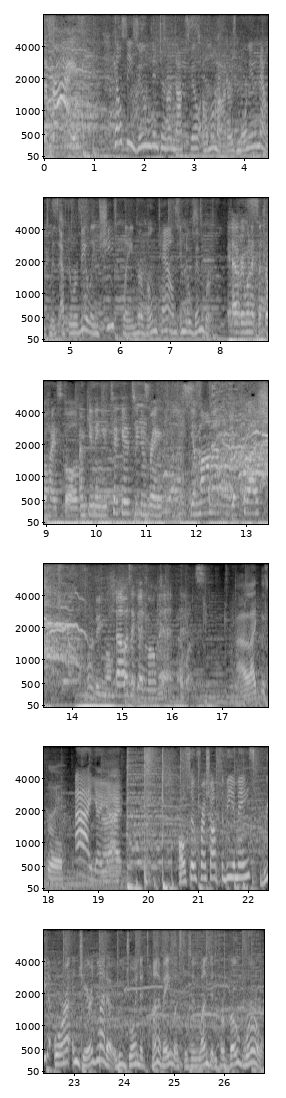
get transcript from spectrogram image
Surprise! Kelsea zoomed into her Knoxville alma mater's morning announcements after revealing she's playing her hometown in November. Everyone at Central High School, I'm giving you tickets. You can bring your mama, your crush. What a big moment. That was a good moment. That was. I like this girl. Ay, ay, ay. Also fresh off the VMAs, Rita Ora and Jared Leto, who joined a ton of A-listers in London for Vogue World.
